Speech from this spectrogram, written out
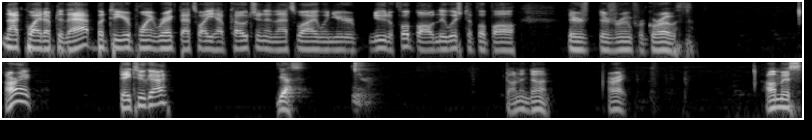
not quite up to that. But to your point, Rick, that's why you have coaching, and that's why when you're new to football, newish to football, there's there's room for growth. All right, day two guy, Yes. done and done. All right. I'll miss.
